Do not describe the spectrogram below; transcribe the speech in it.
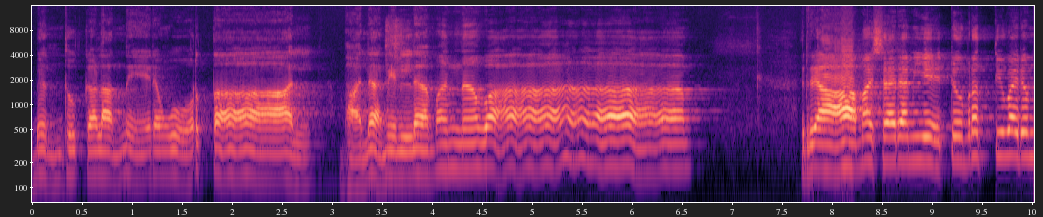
ബന്ധുക്കൾ അന്നേരം ഓർത്താൽ ഫലമില്ല രാമശരം ഏറ്റു മൃത്യു വരും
